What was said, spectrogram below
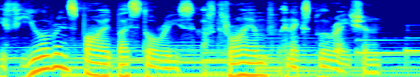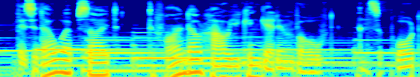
If you are inspired by stories of triumph and exploration, visit our website to find out how you can get involved and support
